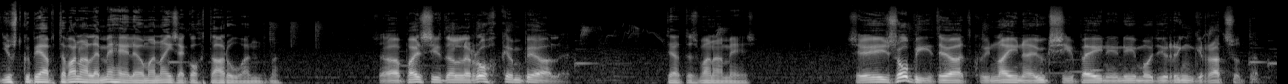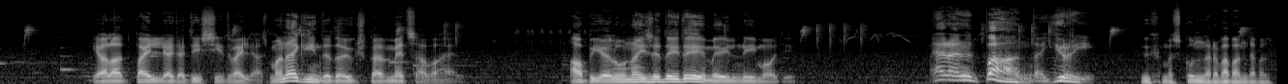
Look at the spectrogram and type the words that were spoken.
justkui peab ta vanale mehele oma naise kohta aru andma. sa passi talle rohkem peale, teatas vana mees. See ei sobi, tead, kui naine üksipäini niimoodi ringi ratsutab jalad paljad ja tissid väljas. ma nägin teda üks päev metsa vahel. abielunaised ei tee meil niimoodi. ära nüüd pahanda, Jüri, ühmas Gunnar vabandavalt.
